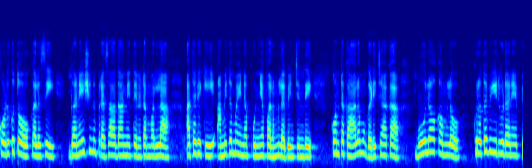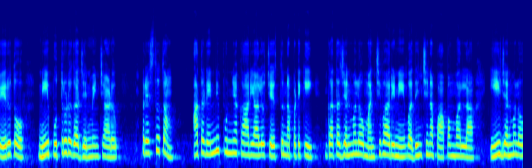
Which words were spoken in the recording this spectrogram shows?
కొడుకుతో కలిసి గణేషుని ప్రసాదాన్ని తినటం వల్ల అతడికి అమితమైన పుణ్యఫలం లభించింది. కొంతకాలము గడిచాక భూలోకంలో కృతవీర్యుడనే పేరుతో నీ పుత్రుడుగా జన్మించాడు. ప్రస్తుతం అతడెన్ని పుణ్యకార్యాలు చేస్తున్నప్పటికీ గత జన్మలో మంచివారిని వధించిన పాపం వల్ల ఈ జన్మలో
